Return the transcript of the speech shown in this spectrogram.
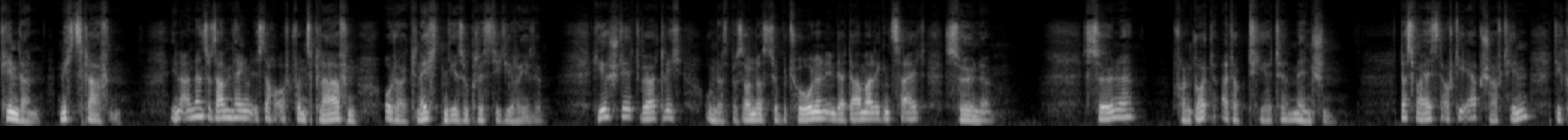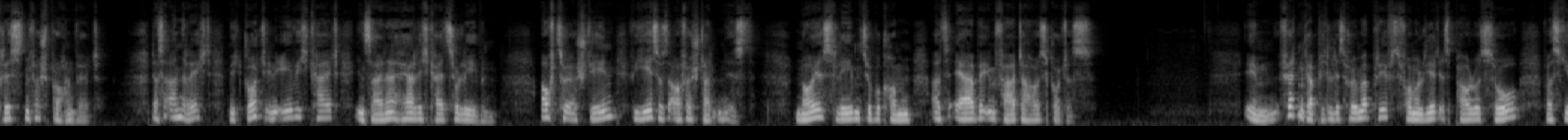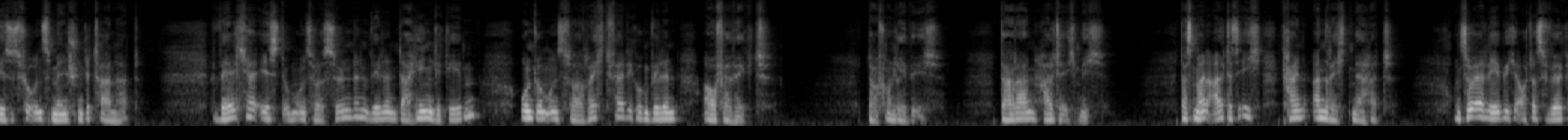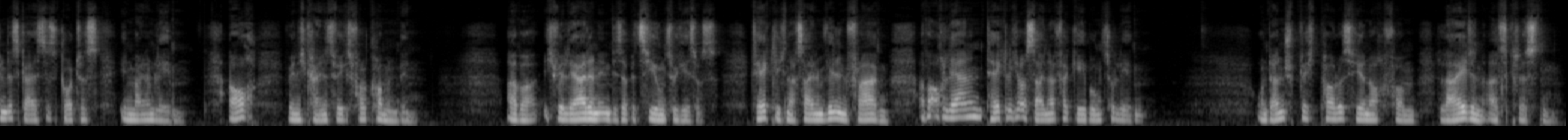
Kindern, nicht Sklaven. In anderen Zusammenhängen ist auch oft von Sklaven oder Knechten Jesu Christi die Rede. Hier steht wörtlich, um das besonders zu betonen in der damaligen Zeit, Söhne. Söhne von Gott adoptierte Menschen. Das weist auf die Erbschaft hin, die Christen versprochen wird. Das Anrecht, mit Gott in Ewigkeit in seiner Herrlichkeit zu leben, aufzuerstehen, wie Jesus auferstanden ist, neues Leben zu bekommen als Erbe im Vaterhaus Gottes. Im vierten Kapitel des Römerbriefs formuliert es Paulus so, was Jesus für uns Menschen getan hat. Welcher ist um unserer Sünden willen dahingegeben und um unserer Rechtfertigung willen auferweckt. Davon lebe ich. Daran halte ich mich. Dass mein altes Ich kein Anrecht mehr hat. Und so erlebe ich auch das Wirken des Geistes Gottes in meinem Leben. Auch wenn ich keineswegs vollkommen bin. Aber ich will lernen in dieser Beziehung zu Jesus, täglich nach seinem Willen fragen, aber auch lernen, täglich aus seiner Vergebung zu leben. Und dann spricht Paulus hier noch vom Leiden als Christen.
